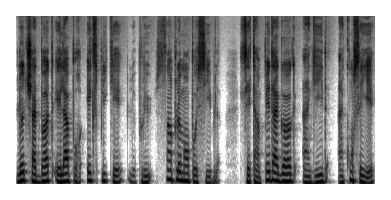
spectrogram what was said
Le chatbot est là pour expliquer le plus simplement possible. C'est un pédagogue, un guide, un conseiller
